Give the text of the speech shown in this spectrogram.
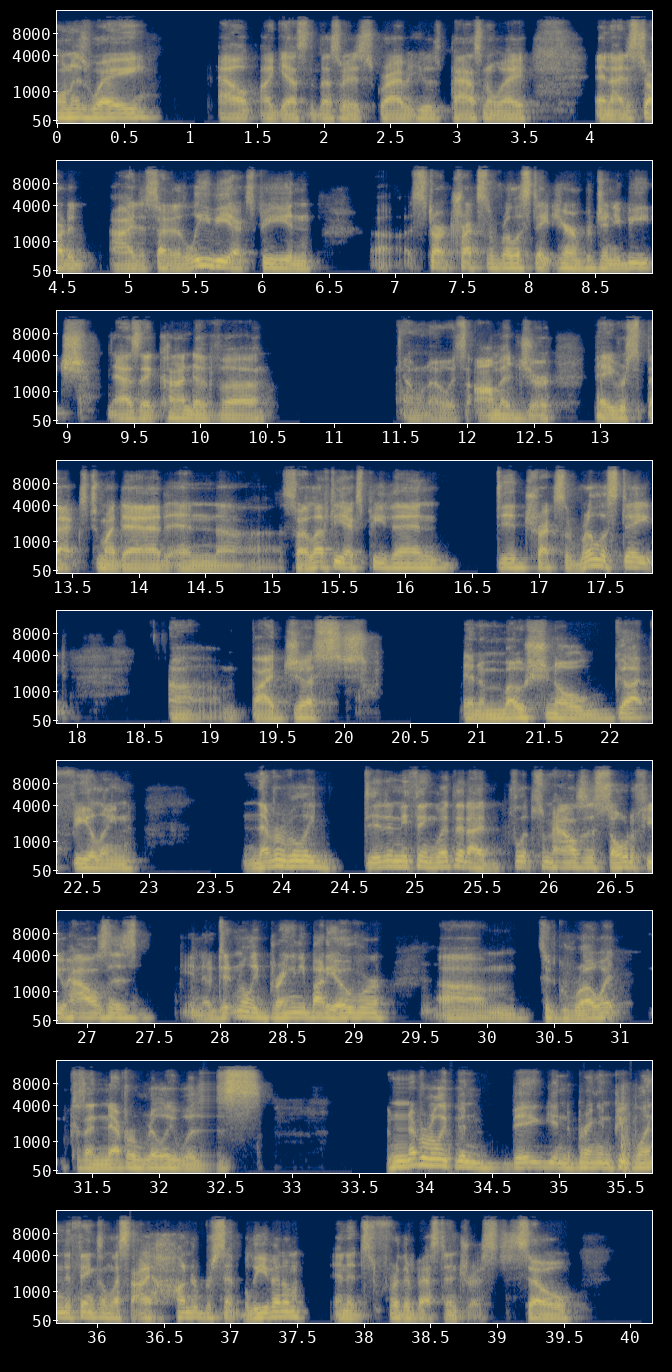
on his way out, I guess the best way to describe it. He was passing away. And I just started, I decided to leave EXP and uh, start Trexler Real Estate here in Virginia Beach as a kind of, uh, I don't know, it's homage or pay respects to my dad. And uh, so I left EXP then, did Trexler Real Estate um, by just an emotional gut feeling. Never really did anything with it. I flipped some houses, sold a few houses, you know, didn't really bring anybody over um, to grow it because I never really was I've never really been big into bringing people into things unless I 100% believe in them and it's for their best interest. So,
